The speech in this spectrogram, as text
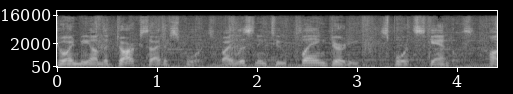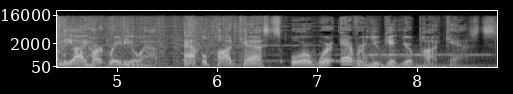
Join me on the dark side of sports by listening to Playing Dirty Sports Scandals on the iHeartRadio app, Apple Podcasts, or wherever you get your podcasts.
